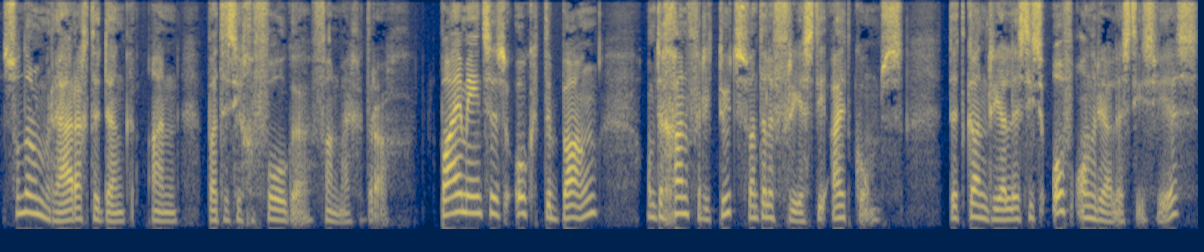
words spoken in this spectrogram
sonder om regtig te dink aan wat is die gevolge van my gedrag. Baie mense is ook te bang om te gaan vir die toets want hulle vrees die uitkoms. Dit kan realisties of onrealisties wees,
